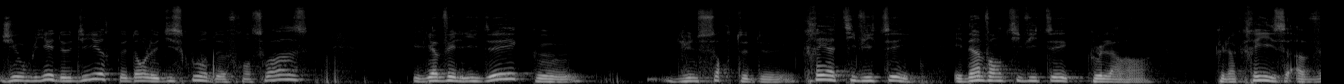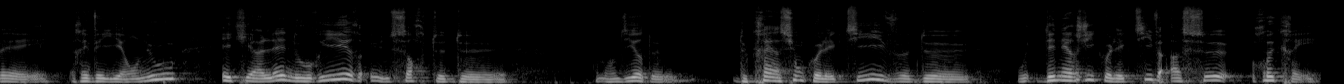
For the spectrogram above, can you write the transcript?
J'ai oublié de dire que dans le discours de Françoise, il y avait l'idée que d'une sorte de créativité et d'inventivité que la, que la crise avait réveillée en nous et qui allait nourrir une sorte de, comment dire, de, de création collective, d'énergie collective à se recréer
